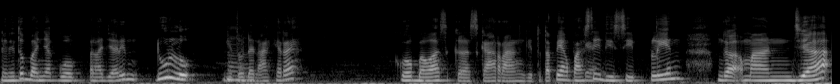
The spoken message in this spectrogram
dan itu banyak gue pelajarin dulu gitu dan akhirnya gue bawa ke sekarang gitu. Tapi yang pasti disiplin nggak manja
